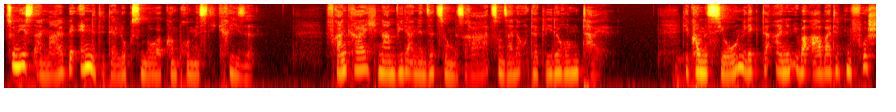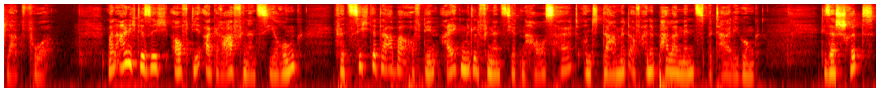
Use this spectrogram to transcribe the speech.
Zunächst einmal beendete der Luxemburger Kompromiss die Krise. Frankreich nahm wieder an den Sitzungen des Rats und seiner Untergliederungen teil. Die Kommission legte einen überarbeiteten Vorschlag vor. Man einigte sich auf die Agrarfinanzierung, verzichtete aber auf den eigenmittelfinanzierten Haushalt und damit auf eine Parlamentsbeteiligung. Dieser Schritt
